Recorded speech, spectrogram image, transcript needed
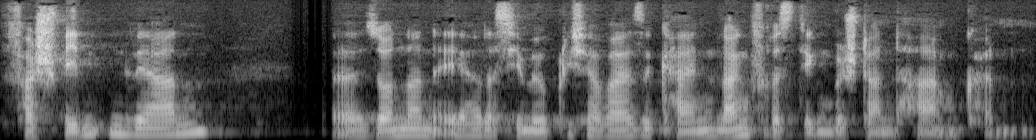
verschwinden werden, äh, sondern eher, dass sie möglicherweise keinen langfristigen Bestand haben können.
